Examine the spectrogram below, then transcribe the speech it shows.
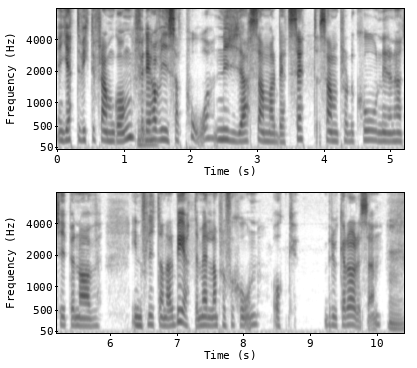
en jätteviktig framgång för det har visat på nya samarbetssätt, samproduktion i den här typen av inflytandearbete mellan profession och brukarrörelsen. Mm.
